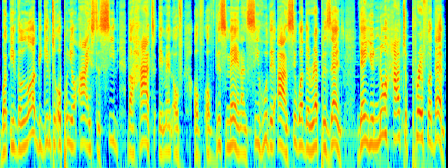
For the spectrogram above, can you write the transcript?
But if the Lord begin to open your eyes to see the heart, amen, of of of this man and see who they are and see what they represent then you know how to pray for them.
